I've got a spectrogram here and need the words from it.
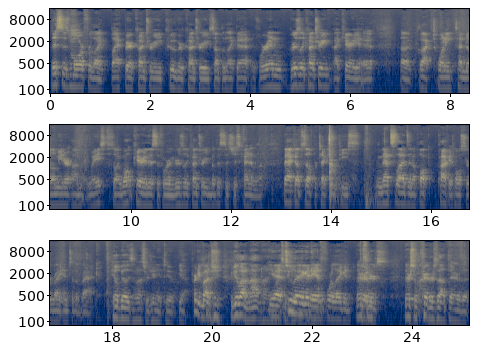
This is more for like black bear country, cougar country, something like that. If we're in grizzly country, I carry a, a Glock 20 10 millimeter on my waist. So I won't carry this if we're in grizzly country, but this is just kind of a backup self protection piece. And that slides in a po- pocket holster right into the back. Hillbillies in West Virginia too. Yeah, pretty much. We do a lot of mountain hunting. Yeah, two-legged and four-legged There's some- critters. There's some critters out there that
